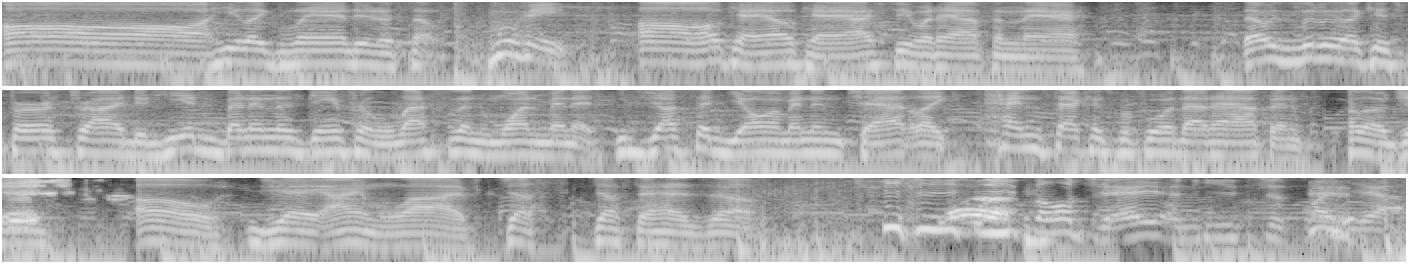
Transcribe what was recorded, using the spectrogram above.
oh, he like landed or something. Wait, oh, okay, okay, I see what happened there. That was literally like his first try, dude. He had been in this game for less than one minute. He just said, yo, I'm in in chat like 10 seconds before that happened. Hello, Jay. Oh, Jay, I am live. Just, just a heads up. he, he saw Jay and he's just like, yeah.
